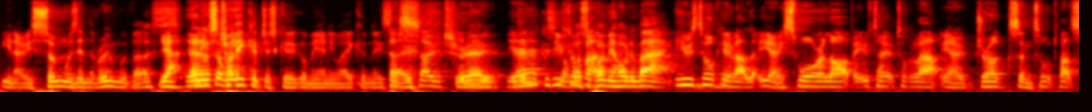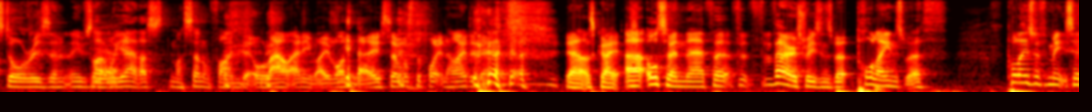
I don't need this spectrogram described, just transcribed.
you know his son was in the room with us. Yeah, yeah, and he thought, well, he could just Google me anyway, couldn't he? That's so you true. know, Yeah, 'cause he was what's talking the point of me holding back? he was talking about you know he swore a lot, but he was ta- talking about you know drugs and talked about stories, and he was like, Yeah. well, yeah, that's my son will find it all out anyway one day. So what's the point in hiding it? yeah, that was great. Uh, also in there for, for for various reasons, but Paul Ainsworth. Paul Ainsworth for me. So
